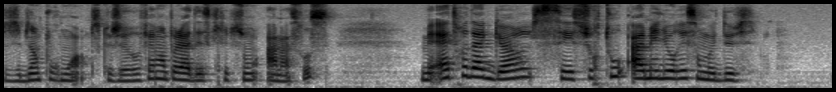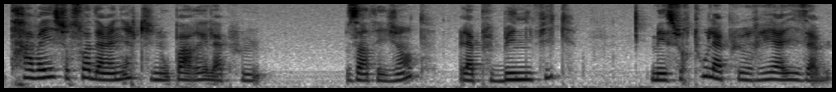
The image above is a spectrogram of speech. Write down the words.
je dis bien pour moi, parce que je vais refaire un peu la description à ma sauce, mais être that girl, c'est surtout améliorer son mode de vie. Travailler sur soi de la manière qui nous paraît la plus intelligente, la plus bénéfique, mais surtout la plus réalisable.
